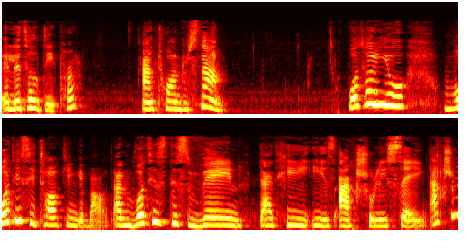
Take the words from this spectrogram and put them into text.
a little deeper and to understand what are you what is he talking about and what is this vain that he is actually saying actually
